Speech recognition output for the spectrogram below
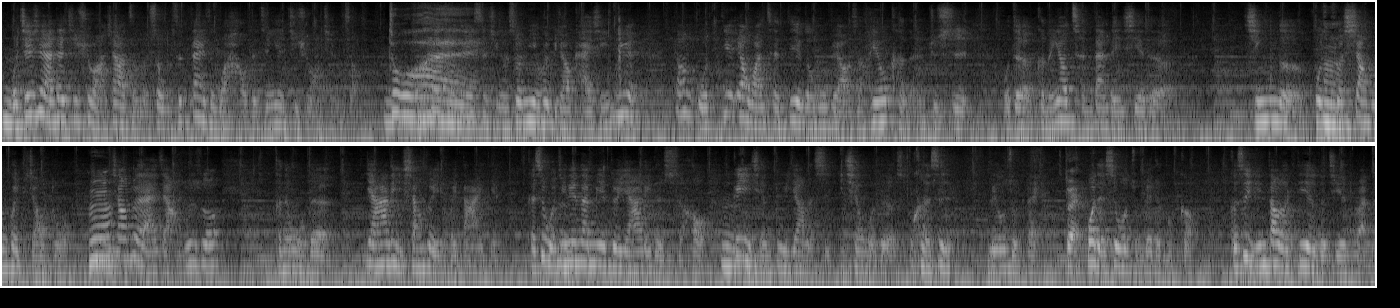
嗯、我接下来再继续往下走的时候，我是带着我好的经验继续往前走。对，在做这件事情的时候，你也会比较开心，因为当我要完成第二个目标的时候，很有可能就是我的可能要承担的一些的金额或者说项目会比较多。嗯，相对来讲，就是说可能我的压力相对也会大一点。可是我今天在面对压力的时候，嗯、跟以前不一样的是，以前我的不可能是没有准备，对，或者是我准备的不够。可是已经到了第二个阶段了，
